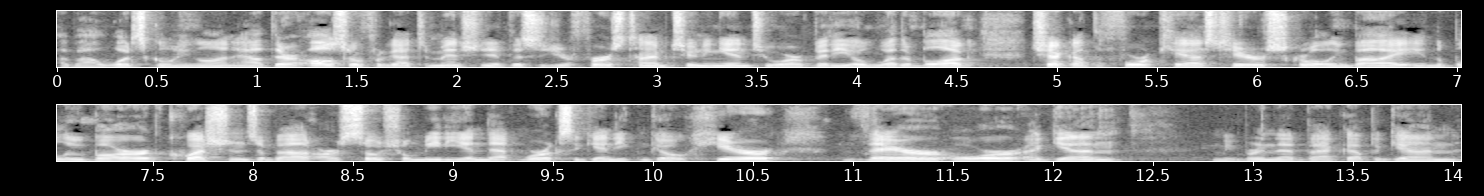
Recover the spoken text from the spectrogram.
about what's going on out there. Also forgot to mention if this is your first time tuning in to our video weather blog, check out the forecast here scrolling by in the blue bar. Questions about our social media networks, again, you can go here, there, or again, let me bring that back up again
